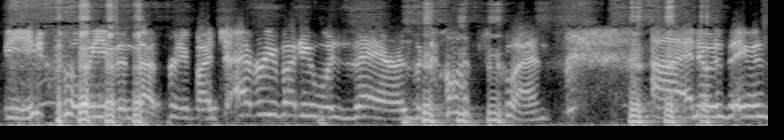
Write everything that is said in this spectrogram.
be believing that pretty much everybody was there as a consequence. Uh, and it was it was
